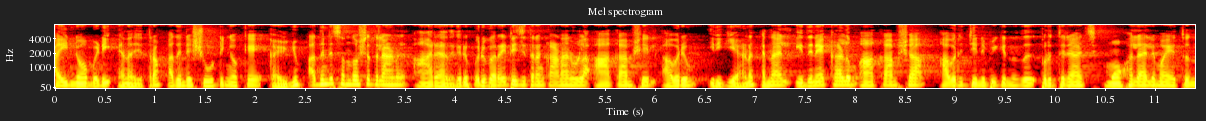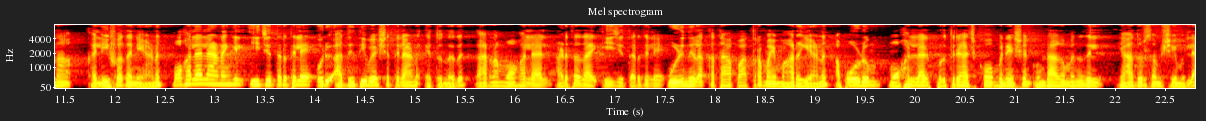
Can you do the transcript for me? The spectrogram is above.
ഐ നോബഡി എന്ന ചിത്രം. അതിന്റെ ഷൂട്ടിംഗ് ഒക്കെ കഴിഞ്ഞു. അതിന്റെ സന്തോഷത്തിലാണ് ആരാധകരും ഒരു വെറൈറ്റി ചിത്രം കാണാനുള്ള ആകാംക്ഷയിൽ അവരും ഇരിക്കുകയാണ്. എന്നാൽ ഇതിനേക്കാളും ആകാംക്ഷ അവർ ജനിപ്പിക്കുന്നത് പൃഥ്വിരാജ് മോഹൻലാലുമായി എത്തുന്ന ഖലീഫ തന്നെയാണ്. മോഹൻലാൽ ആണെങ്കിൽ ഈ ചിത്രത്തിലെ ഒരു അതിഥി വേഷത്തിലാണ് എത്തുന്നത്. കാരണം മോഹൻലാൽ അടുത്തതായി ഈ ചിത്രത്തിലെ ഉഴിനിള കഥാപാത്രമായി മാറുകയാണ്. അപ്പോഴും മോഹൻലാൽ പൃഥ്വിരാജ് കോമ്പിനേഷൻ ഉണ്ടാകുമെന്നതിൽ യാതൊരു സംശയമില്ല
